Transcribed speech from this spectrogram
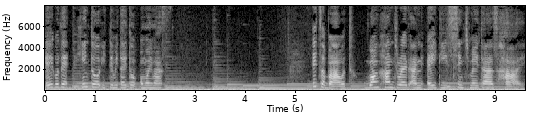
英語でヒントを言ってみたいと思います。It's about 180 centimeters high.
